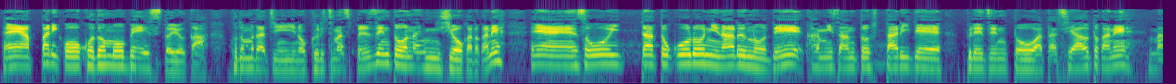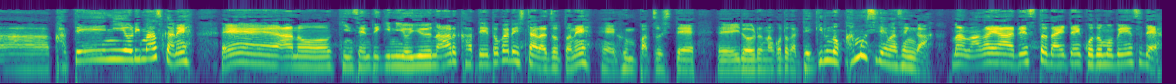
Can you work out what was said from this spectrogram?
えー、やっぱりこう子供ベースというか、子供たちのクリスマスプレゼントを何にしようかとかね。えー、そういったところになるので、神さんと二人でプレゼントを渡し合うとかね。まあ、家庭によりますかね。えー、あの、金銭的に余裕のある家庭とかでしたらちょっとね、えー、奮発して、えー、いろいろなことができるのかもしれませんが、まあ我が家ですと大体子供ベースで、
